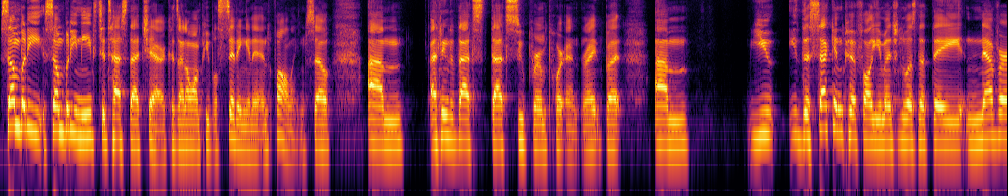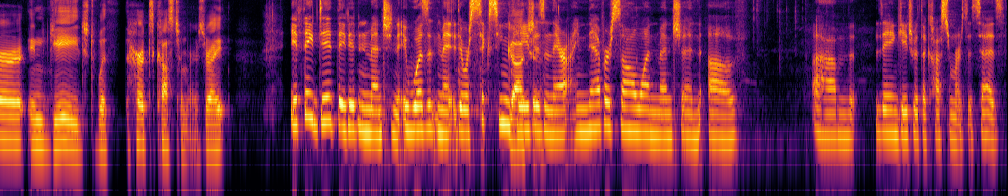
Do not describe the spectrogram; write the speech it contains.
somebody somebody needs to test that chair because I don't want people sitting in it and falling. So, um, I think that that's that's super important, right? But um, you the second pitfall you mentioned was that they never engaged with Hertz customers, right? If they did, they didn't mention it wasn't meant. There were 16 Gotcha. pages in there. I never saw one mention of um, they engage with the customers. It says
